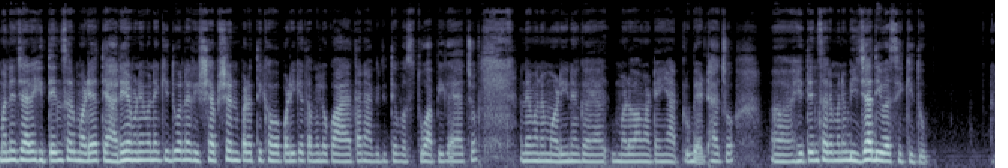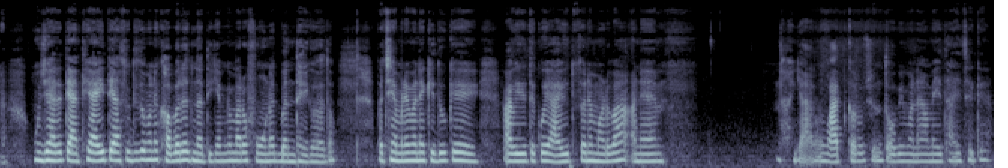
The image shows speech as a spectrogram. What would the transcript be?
મને જ્યારે હિતેન સર મળ્યા ત્યારે એમણે મને કીધું અને રિસેપ્શન પરથી ખબર પડી કે તમે લોકો આવ્યા હતા ને આવી રીતે વસ્તુ આપી ગયા છો. અને મને મળીને ગયા, મળવા માટે અહીંયા આટલું બેઠા છો. હિતેન સરે મને બીજા દિવસે કીધું. હું જ્યારે ત્યાંથી આવી ત્યાં સુધી તો મને ખબર જ નથી, કેમ કે મારો ફોન જ બંધ થઈ ગયો હતો. પછી એમણે મને કીધું કે આવી રીતે કોઈ આવ્યું હતું તને મળવા અને યાર, હું વાત કરું છું ને તો બી મને આમ એ થાય છે કે આઈ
